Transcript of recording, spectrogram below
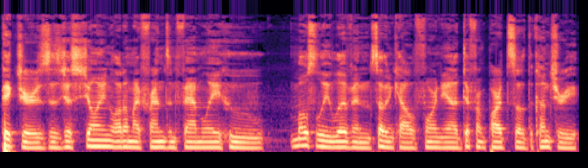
pictures is just showing a lot of my friends and family who mostly live in Southern California, different parts of the country.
